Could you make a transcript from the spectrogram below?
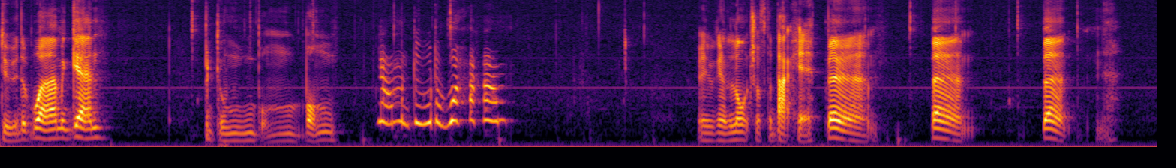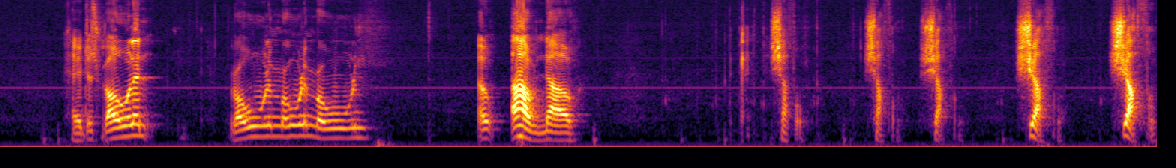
Do the worm again. Boom, boom, boom. I'm gonna do the worm. We're gonna launch off the back here. Boom, boom, boom. Okay, just rolling, rolling, rolling, rolling. Oh, oh no. Okay, shuffle, shuffle, shuffle, shuffle, shuffle,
